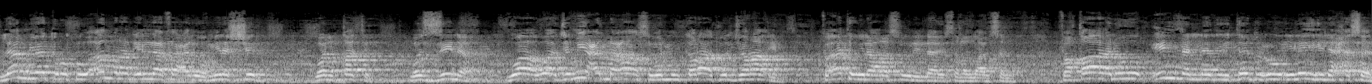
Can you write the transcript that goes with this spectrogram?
لم يتركوا أمرا إلا فعلوه من الشرك والقتل والزنا وجميع المعاصي والمنكرات والجرائم فأتوا إلى رسول الله صلى الله عليه وسلم. فقالوا إن الذي تدعو إليه لحسن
